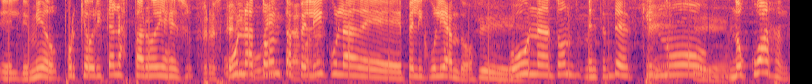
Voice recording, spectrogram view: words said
el de miedo, porque ahorita las parodias es Pero es que una tonta la- película de peliculeando. Sí. Una tonta, ¿me entendés? Que Sí, no, sí. no cuajan.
